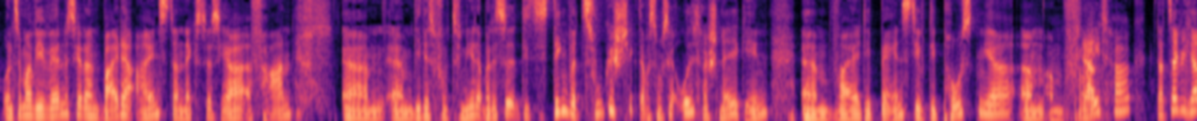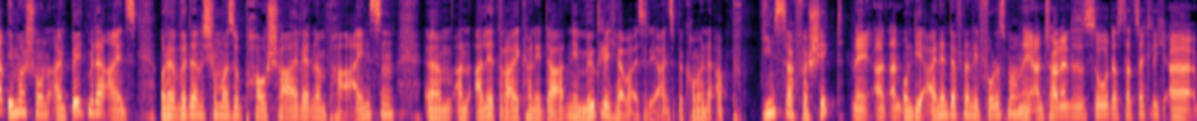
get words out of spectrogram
Und sag mal, wir werden es ja dann bei der Eins dann nächstes Jahr erfahren, ähm, ähm, wie das funktioniert. Aber das, dieses Ding wird zugeschickt, aber es muss ja ultra schnell gehen, ähm, weil die Bands, die, die posten ja ähm, am Freitag Tatsächlich hat, immer schon ein Bild mit der Eins. Oder wird dann schon mal so pauschal, werden ein paar Einsen ähm, an alle drei Kandidaten, die möglicherweise die Eins bekommen, ab Dienstag verschickt. nee, an, an, Und die einen dürfen dann die Fotos machen? Nee, anscheinend ist es so, dass tatsächlich äh,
